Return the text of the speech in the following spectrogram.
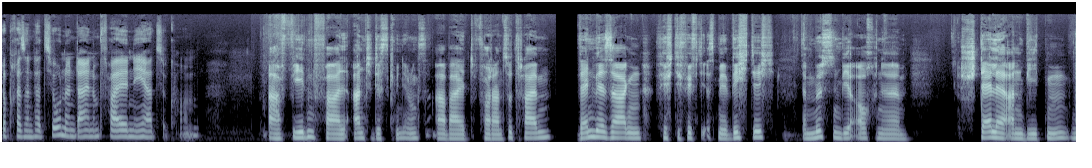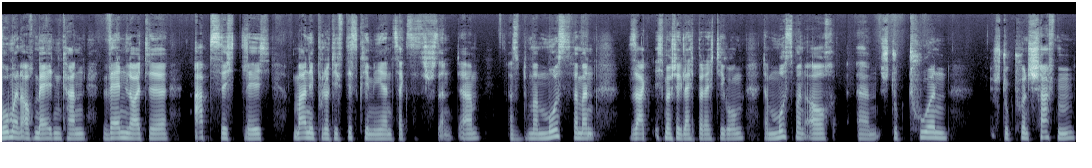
Repräsentation in deinem Fall näher zu kommen? Auf jeden Fall Antidiskriminierungsarbeit voranzutreiben. Wenn wir sagen, 50-50 ist mir wichtig, dann müssen wir auch eine Stelle anbieten, wo man auch melden kann, wenn Leute absichtlich manipulativ diskriminierend sexistisch sind. Ja? Also man muss, wenn man sagt, ich möchte Gleichberechtigung, dann muss man auch ähm, Strukturen Strukturen schaffen,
